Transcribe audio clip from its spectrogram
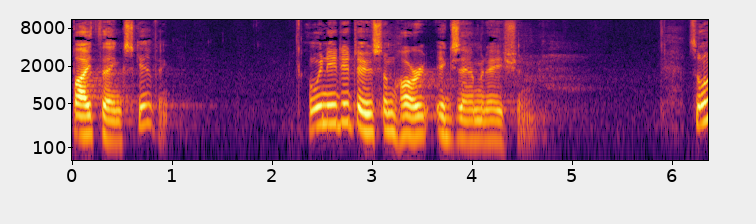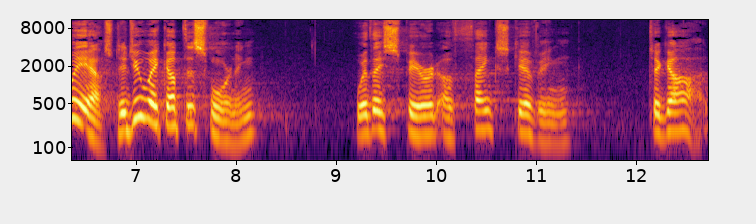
by thanksgiving. We need to do some heart examination. So let me ask Did you wake up this morning with a spirit of thanksgiving to God?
